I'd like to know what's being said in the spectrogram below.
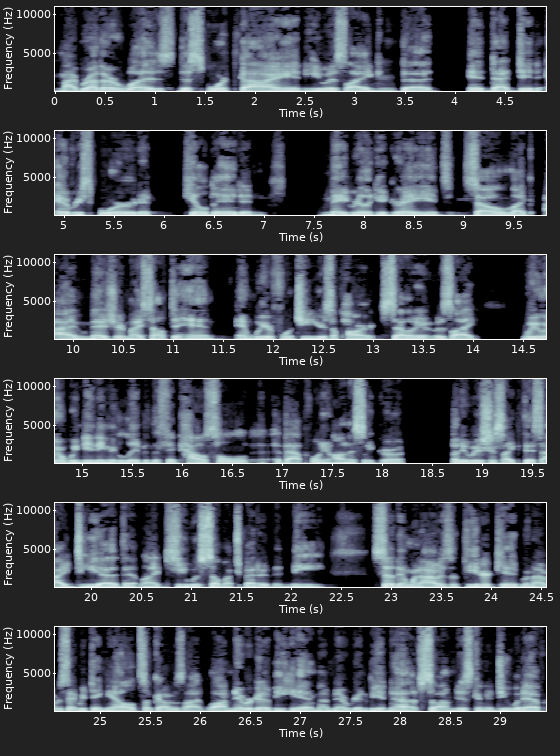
My brother was the sports guy and he was like mm-hmm. the it that did every sport and killed it and made really good grades. So like I measured myself to him and we were 14 years apart. So it was like we were, we didn't even live in the same household at that point, honestly, growing. But it was just like this idea that like he was so much better than me. So then when I was a theater kid, when I was everything else, like I was like, well, I'm never going to be him. I'm never going to be enough. So I'm just going to do whatever.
